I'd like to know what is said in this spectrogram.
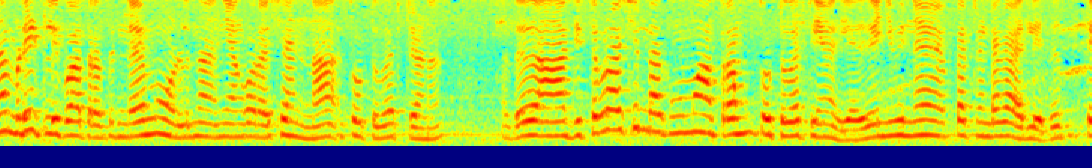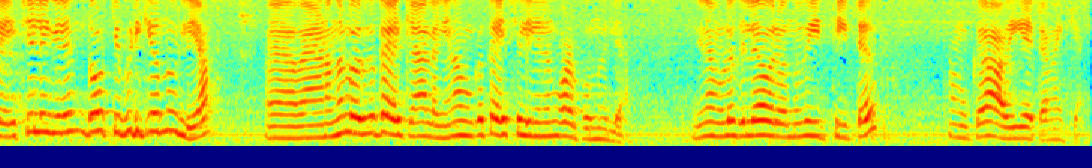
നമ്മുടെ ഇഡ്ഡലി പാത്രത്തിന്റെ മുകളിൽ ഞാൻ കുറേശ്ശെ എണ്ണ തൊട്ട് പറ്റാണ് അത് ആദ്യത്തെ പ്രാവശ്യം ഉണ്ടാക്കുമ്പോൾ മാത്രം തൊട്ട് പറ്റിയാൽ മതി. അത് കഴിഞ്ഞ് പിന്നെ പറ്റേണ്ട കാര്യമില്ല. ഇത് തേച്ചില്ലെങ്കിലും ഇത് ഒട്ടി പിടിക്കൊന്നുമില്ല വേണമെന്നുള്ളവർക്ക് തേക്കാം. അല്ലെങ്കിൽ നമുക്ക് തേച്ചില്ലെങ്കിലും കുഴപ്പമൊന്നുമില്ല. ഇനി നമ്മൾ ഇതിൽ ഓരോന്ന് വീഴ്ത്തിയിട്ട് നമുക്ക് ആവി കയറ്റാൻ വയ്ക്കാം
